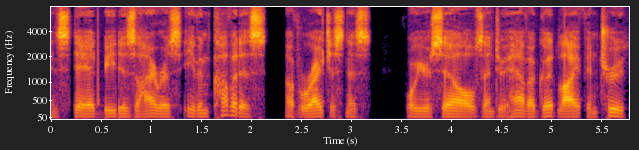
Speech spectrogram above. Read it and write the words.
Instead, be desirous, even covetous, of righteousness for yourselves, and to have a good life in truth.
